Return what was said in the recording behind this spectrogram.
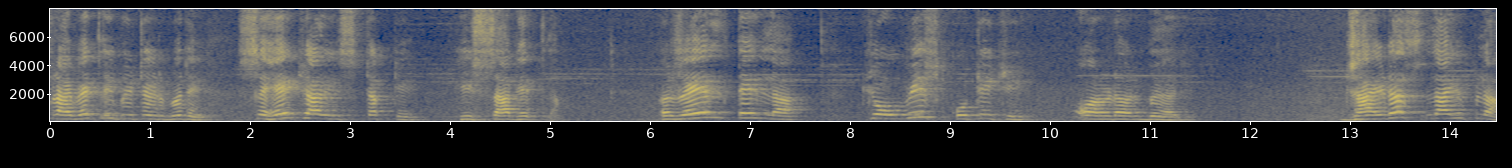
प्रायव्हेट लिमिटेडमध्ये सेहेचाळीस टक्के हिस्सा घेतला. रेल तेलला चोवीस कोटीची ऑर्डर मिळाली. झायडस लाईफला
